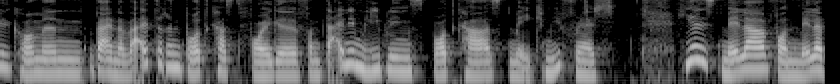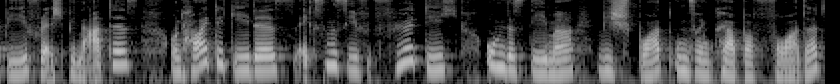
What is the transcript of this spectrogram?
willkommen bei einer weiteren Podcast-Folge von deinem Lieblingspodcast Make Me Fresh. Hier ist Mella von Mella B Fresh Pilates und heute geht es exklusiv für dich um das Thema, wie Sport unseren Körper fordert,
